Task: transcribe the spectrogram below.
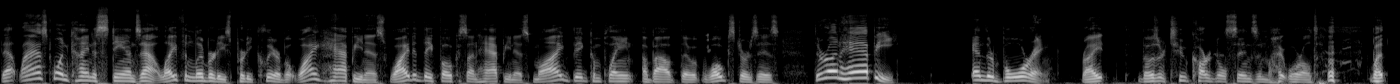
That last one kind of stands out. Life and liberty is pretty clear, but why happiness? Why did they focus on happiness? My big complaint about the wokesters is they're unhappy and they're boring, right? Those are two cardinal sins in my world. but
